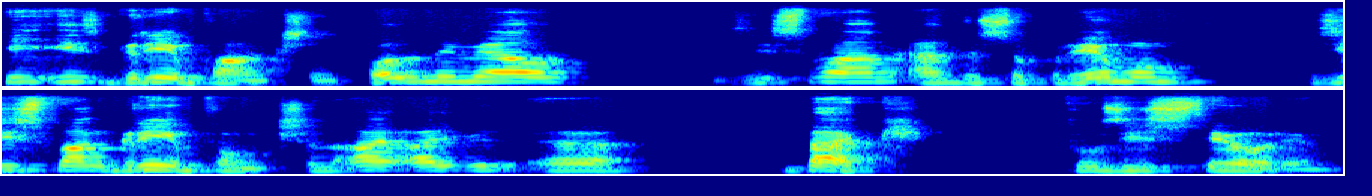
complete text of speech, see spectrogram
He is green function. Polynomial, this one, and the supremum, this one green function. I, I will uh, back to this theorem.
